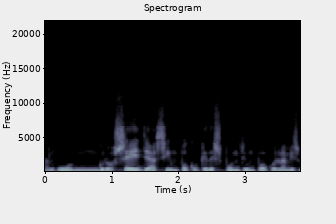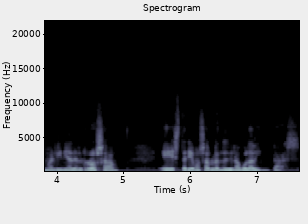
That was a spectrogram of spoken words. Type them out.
algún grosella así un poco que despunte un poco en la misma línea del rosa, eh, estaríamos hablando de una bola vintage.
